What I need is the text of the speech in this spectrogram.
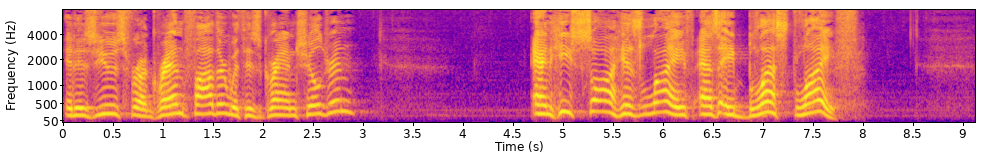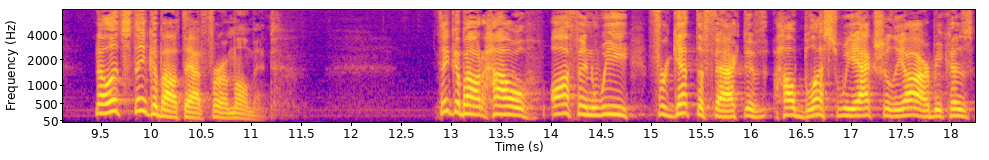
It is used for a grandfather with his grandchildren. And he saw his life as a blessed life. Now let's think about that for a moment. Think about how often we forget the fact of how blessed we actually are because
